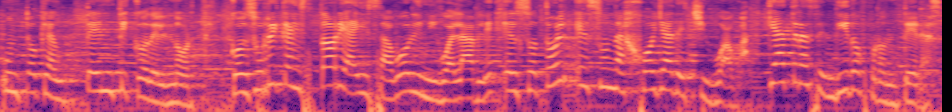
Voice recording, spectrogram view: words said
un toque auténtico del norte. Con su rica historia y sabor inigualable, el sotol es una joya de Chihuahua que ha trascendido fronteras.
